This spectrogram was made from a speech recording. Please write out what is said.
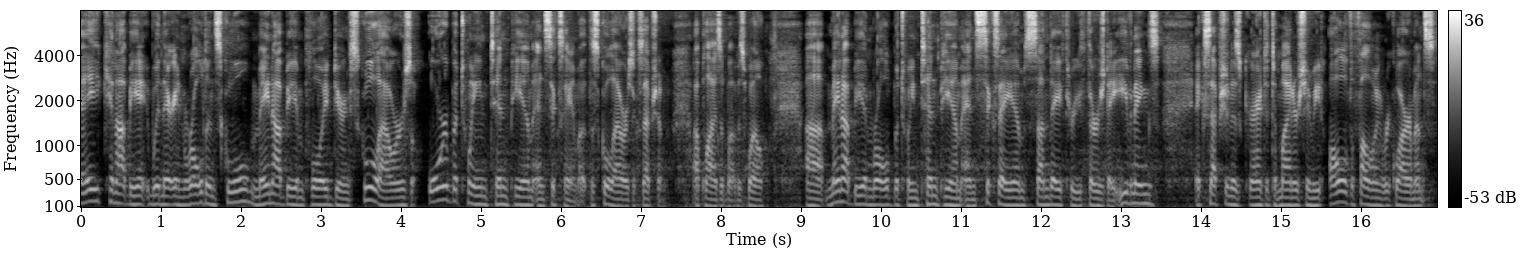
they cannot be when they're enrolled in school may not be employed during school hours or between 10 p.m. and 6 a.m. The school hours exception applies above as well. Uh, may not be enrolled between 10 p.m. and 6 a.m. Sunday through Thursday evenings. Exception is granted to minors who meet all of the following requirements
